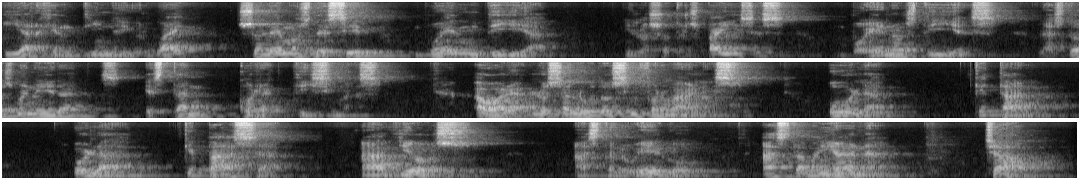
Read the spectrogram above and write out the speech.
y Argentina y Uruguay, solemos decir buen día. Y los otros países, buenos días. Las dos maneras están correctísimas. Ahora los saludos informales. Hola, ¿qué tal? Hola, ¿qué pasa? Adiós. Hasta luego. Hasta mañana. Chao.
